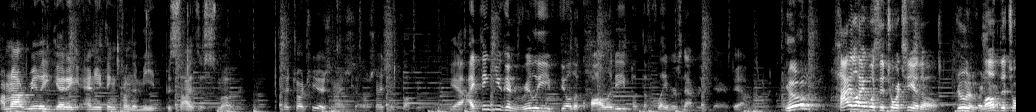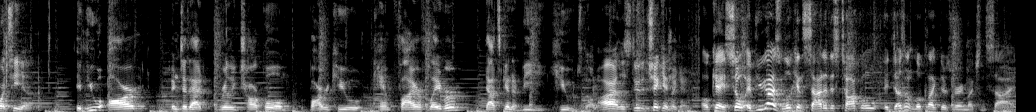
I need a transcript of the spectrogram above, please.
I'm not really getting anything from the meat besides the smoke. The tortilla is nice, though. It's nice and fluffy. Yeah, I think you can really feel the quality, but the flavor's not really there. Yeah. Yeah. Highlight was the tortilla though. Dude, Love the tortilla. if you are into that really charcoal barbecue campfire flavor, that's gonna be huge though. All right, let's do the chicken. Chicken. Okay, so if you guys look inside of this taco, it doesn't look like there's very much inside.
